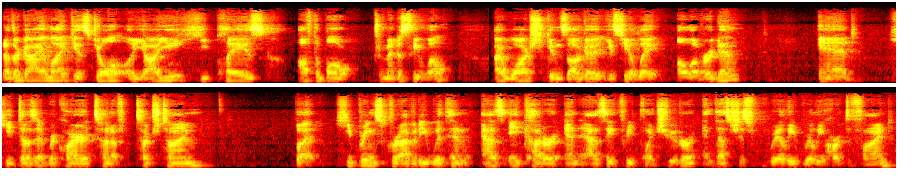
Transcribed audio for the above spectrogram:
Another guy I like is Joel Ayayi. He plays off the ball tremendously well. I watched Gonzaga UCLA all over again, and he doesn't require a ton of touch time, but he brings gravity with him as a cutter and as a three point shooter, and that's just really, really hard to find.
